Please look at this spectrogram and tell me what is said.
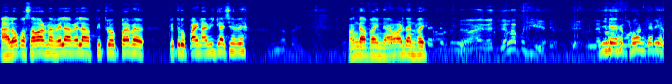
આ લોકો સવારના વેલા વેલા પિતૃ પિતૃ પાઈને આવી ગયા છે હવે. મંગાભાઈ ને આવડદાનભાઈ ફોન કરીએ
